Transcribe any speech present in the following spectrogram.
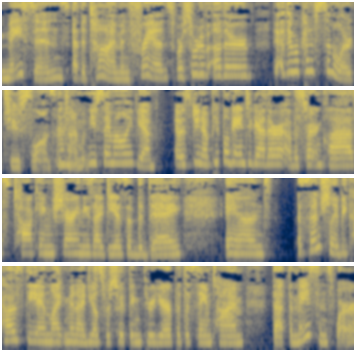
Masons at the time in France were sort of other, they, they were kind of similar to salons at the time. Wouldn't you say, Molly? Yeah. It was, you know, people getting together of a certain class, talking, sharing these ideas of the day. And essentially, because the Enlightenment ideals were sweeping through Europe at the same time that the Masons were,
